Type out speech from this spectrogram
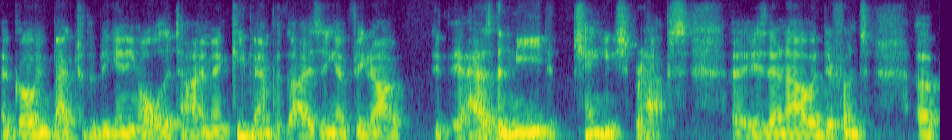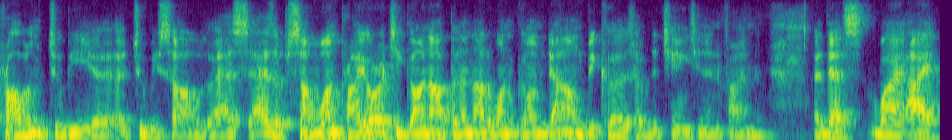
uh, going back to the beginning all the time and keep empathizing and figuring out it, it has the need changed perhaps. Uh, is there now a different uh, problem to be uh, to be solved? Has has a, some one priority gone up and another one gone down because of the change in environment? And that's why I,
